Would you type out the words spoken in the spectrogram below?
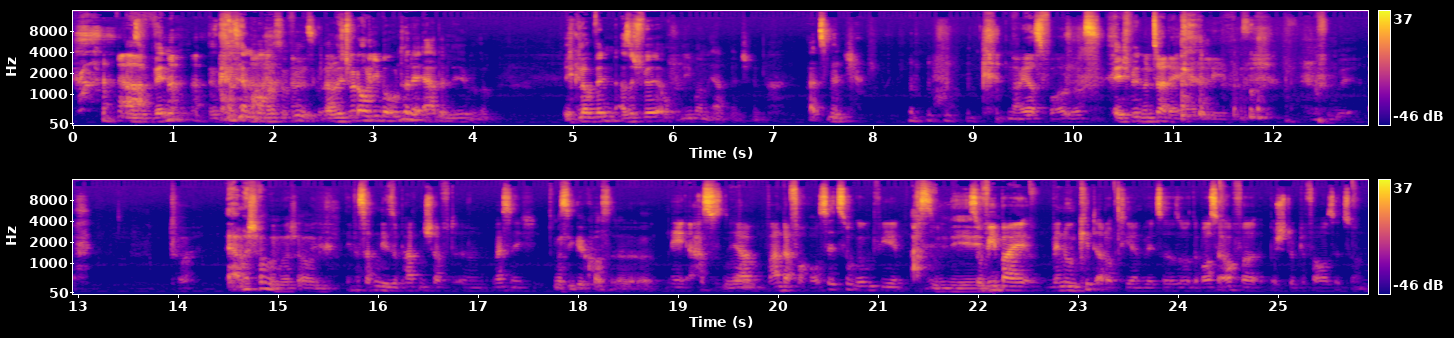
Also wenn, du kannst ja machen, was du willst. Also ich würde auch lieber unter der Erde leben. So. Ich glaube, wenn, also ich will auch lieber ein Erdmännchen als Mensch. Neujahrsvorsatz. Ich bin Unter der Erde leben. Cool. Toll. Ja, mal schauen, mal schauen, Was hat denn diese Patenschaft, äh, weiß nicht. was sie gekostet hat. oder? Nee, hast du, Ja. waren da Voraussetzungen irgendwie? Ach so, nee. So wie bei, wenn du ein Kind adoptieren willst oder so, da brauchst du ja auch bestimmte Voraussetzungen.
